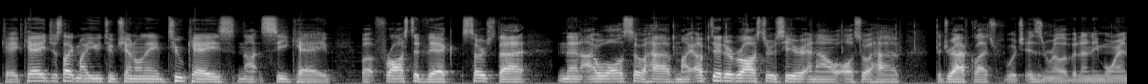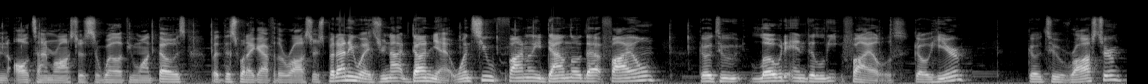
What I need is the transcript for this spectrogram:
K K, just like my YouTube channel name, two Ks, not CK, but Frosted Vikk. Search that. And then I will also have my updated rosters here, and I'll also have the draft class, which isn't relevant anymore, and all-time rosters as well if you want those. But this is what I got for the rosters. But anyways, you're not done yet. Once you finally download that file, go to load and delete files. Go here, go to roster,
